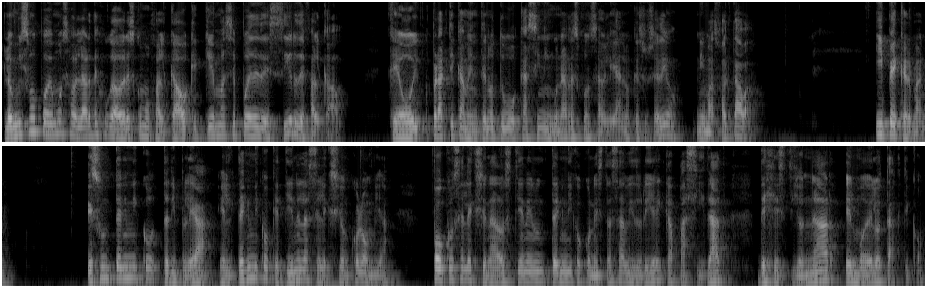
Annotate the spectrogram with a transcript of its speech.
Lo mismo podemos hablar de jugadores como Falcao, que qué más se puede decir de Falcao, que hoy prácticamente no tuvo casi ninguna responsabilidad en lo que sucedió, ni más faltaba. Y Peckerman es un técnico triple A, el técnico que tiene la selección Colombia. Pocos seleccionados tienen un técnico con esta sabiduría y capacidad de gestionar el modelo táctico.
